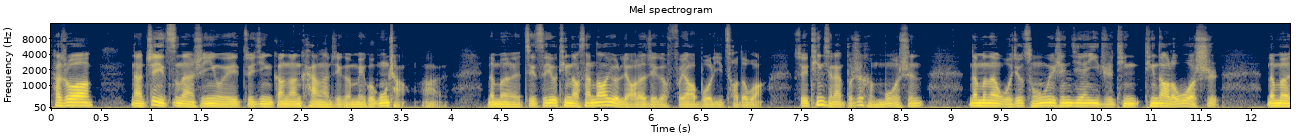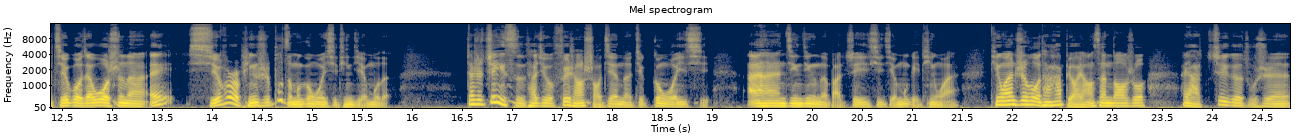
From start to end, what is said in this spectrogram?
他说，那这一次呢，是因为最近刚刚看了这个美国工厂啊，那么这次又听到三刀又聊了这个福耀玻璃曹德旺，所以听起来不是很陌生。那么呢，我就从卫生间一直听听到了卧室，那么结果在卧室呢，哎，媳妇儿平时不怎么跟我一起听节目的，但是这一次她就非常少见的就跟我一起。安安静静的把这一期节目给听完，听完之后他还表扬三刀说：“哎呀，这个主持人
